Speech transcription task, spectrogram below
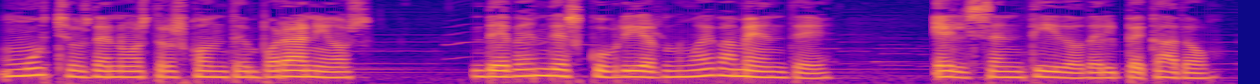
muchos de nuestros contemporáneos deben descubrir nuevamente el sentido del pecado.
